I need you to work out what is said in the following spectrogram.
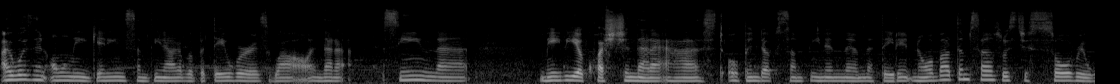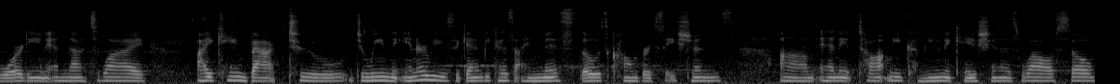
I wasn't only getting something out of it, but they were as well. And that I, seeing that maybe a question that I asked opened up something in them that they didn't know about themselves was just so rewarding. And that's why I came back to doing the interviews again because I missed those conversations. Um, and it taught me communication as well. So,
